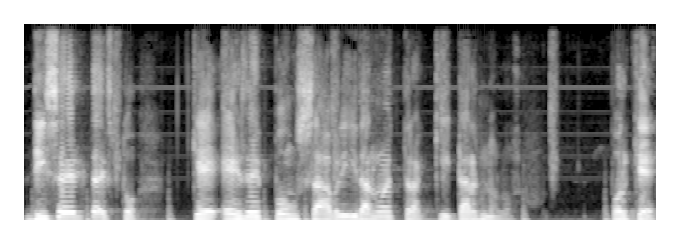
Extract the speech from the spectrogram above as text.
dice el texto que es responsabilidad nuestra quitárnoslo. ¿Por qué?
